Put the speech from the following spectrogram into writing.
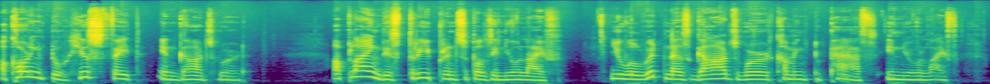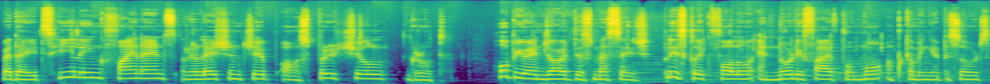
according to his faith in God's word. Applying these three principles in your life, you will witness God's word coming to pass in your life, whether it's healing, finance, relationship, or spiritual growth. Hope you enjoyed this message. Please click follow and notify for more upcoming episodes.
